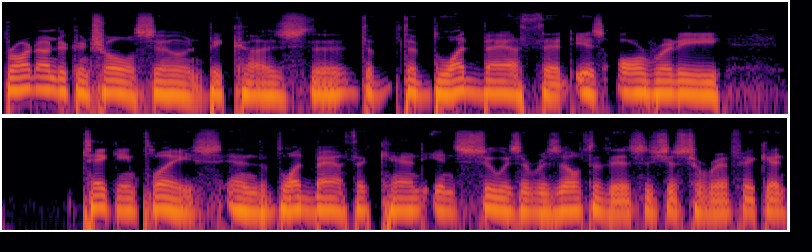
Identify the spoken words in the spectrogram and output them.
brought under control soon because the, the, the bloodbath that is already taking place and the bloodbath that can ensue as a result of this is just horrific. And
